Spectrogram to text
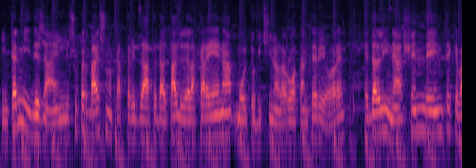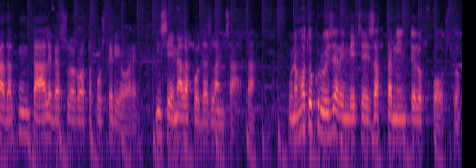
In termini di design, le Superbike sono caratterizzate dal taglio della carena, molto vicino alla ruota anteriore, e dalla linea ascendente che va dal puntale verso la ruota posteriore, insieme alla coda slanciata. Una motocruiser è invece esattamente l'opposto.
